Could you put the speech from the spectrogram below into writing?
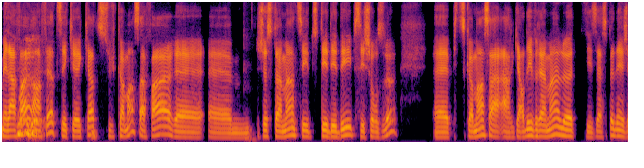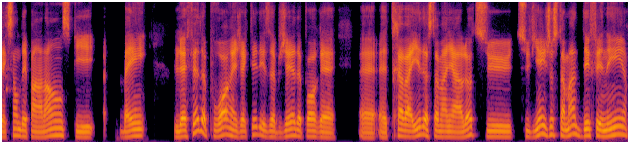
Mais l'affaire, en fait, c'est que quand tu commences à faire euh, euh, justement du TDD et ces choses-là, euh, puis tu commences à, regarder vraiment là, des aspects d'injection de dépendance, puis ben, le fait de pouvoir injecter des objets, de pouvoir euh, euh, travailler de cette manière-là, tu, tu, viens justement définir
